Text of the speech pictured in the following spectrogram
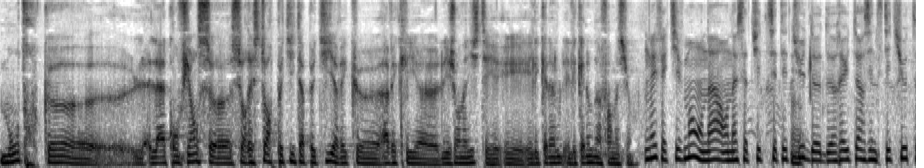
montre que euh, la confiance euh, se restaure petit à petit avec euh, avec les, les journalistes et, et, et, les canaux et les canaux d'information. Oui, effectivement, on a on a cette, cette étude de Reuters Institute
